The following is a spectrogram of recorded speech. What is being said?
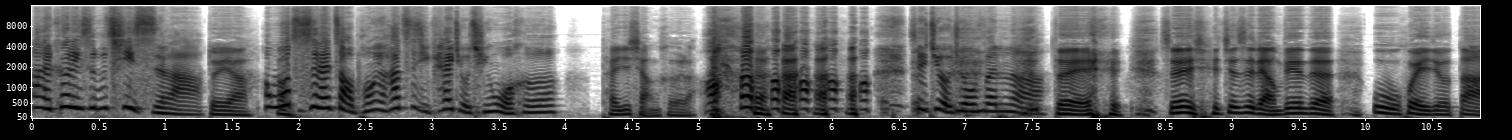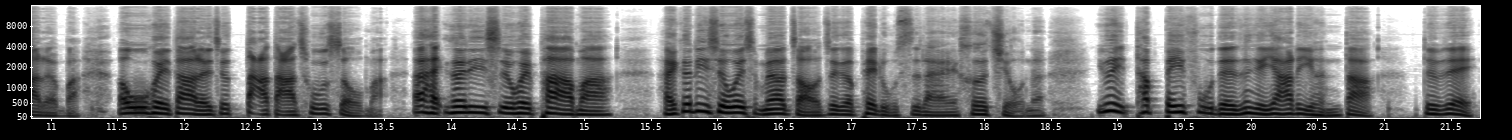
那海克力士是不是气死了？对呀、啊，我只是来找朋友，他自己开酒请我喝。他也想喝了，所以就有纠纷了。对，所以就是两边的误会就大了嘛。啊，误会大了就大打出手嘛。那、啊、海克力士会怕吗？海克力士为什么要找这个佩鲁斯来喝酒呢？因为他背负的那个压力很大，对不对？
